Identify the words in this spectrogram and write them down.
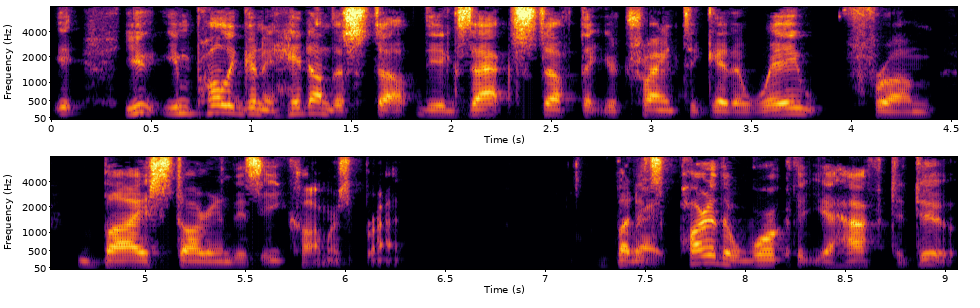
it, you, you're probably going to hit on the stuff the exact stuff that you're trying to get away from by starting this e-commerce brand. But right. it's part of the work that you have to do.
